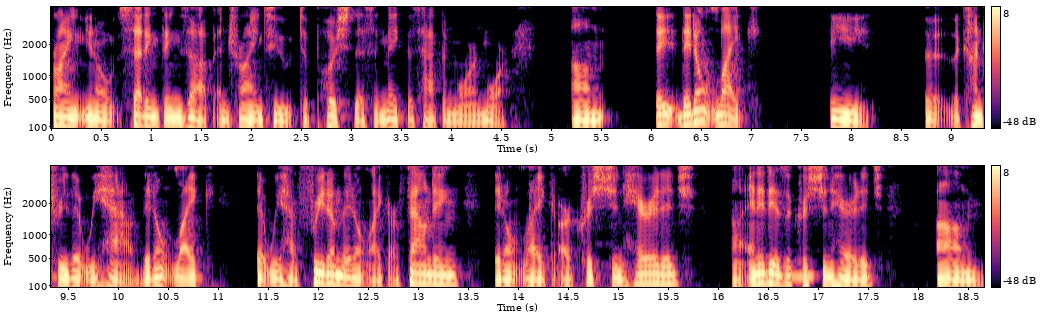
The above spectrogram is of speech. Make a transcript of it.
trying, you know, setting things up and trying to to push this and make this happen more and more. Um, they they don't like the, the the country that we have. They don't like that we have freedom. They don't like our founding. They don't like our Christian heritage, uh, and it is a Mhm. Christian heritage. Um,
